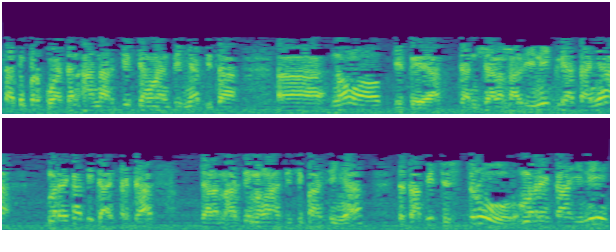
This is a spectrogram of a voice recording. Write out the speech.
satu perbuatan anarkis yang nantinya bisa uh, nongol gitu ya dan dalam hal ini kelihatannya mereka tidak cerdas dalam arti mengantisipasinya tetapi justru mereka ini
